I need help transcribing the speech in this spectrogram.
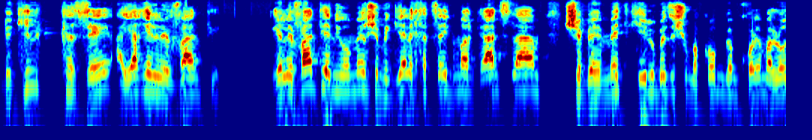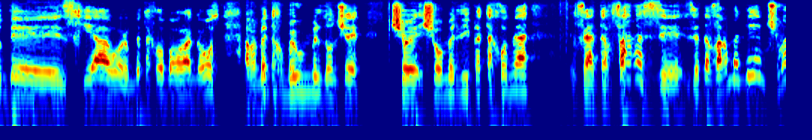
בגיל כזה היה רלוונטי. רלוונטי, אני אומר, שמגיע לחצי גמר גרנד סלאם, שבאמת כאילו באיזשהו מקום גם חולם על עוד אה, זכייה, או בטח לא ברולנד גרוס, אבל בטח בווימבלדון ש, ש, שעומד להיפתח עוד מעט. והדבר הזה, זה דבר מדהים. תשמע,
